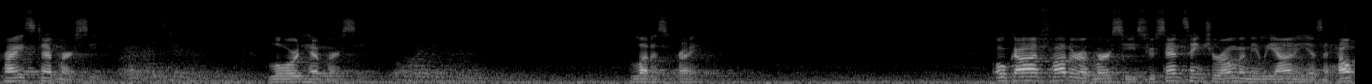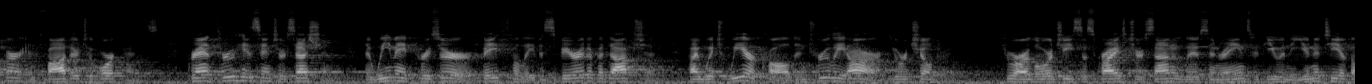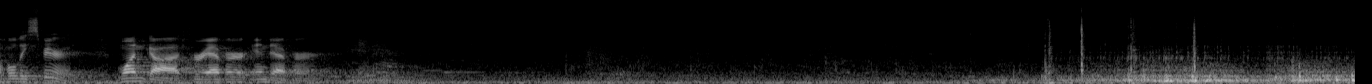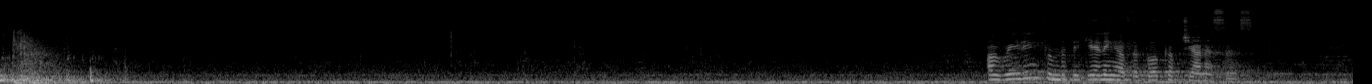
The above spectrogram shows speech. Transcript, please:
Christ have mercy. Lord have mercy. Lord have mercy. Let us pray. O God, Father of mercies, who sent St. Jerome Emiliani as a helper and father to orphans, grant through his intercession that we may preserve faithfully the spirit of adoption by which we are called and truly are your children. Through our Lord Jesus Christ, your Son, who lives and reigns with you in the unity of the Holy Spirit, one God, forever and ever. A reading from the beginning of the book of Genesis.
